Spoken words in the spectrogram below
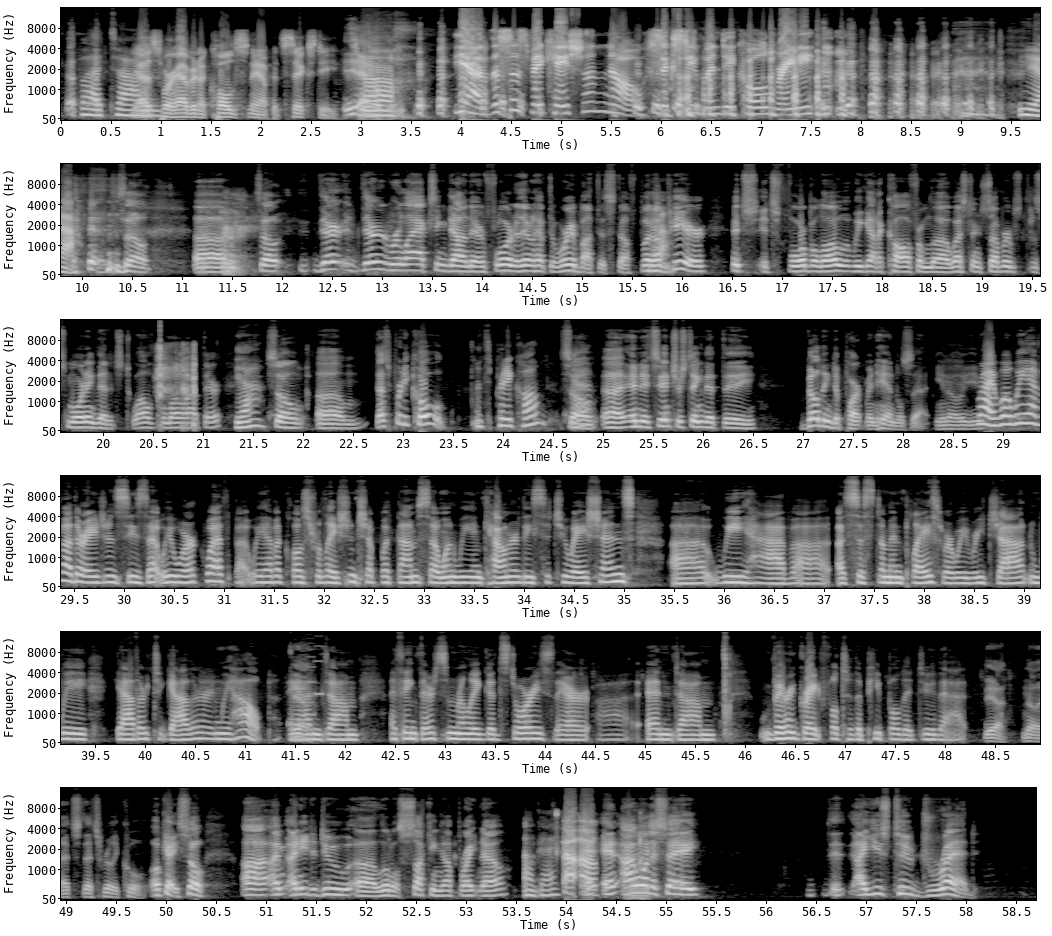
but um, Yes, we're having a cold snap at 60. Yeah. uh, Yeah, this is vacation. No, 60, windy, cold, rainy. Mm-mm. yeah. so. Um, so they're they're relaxing down there in Florida. They don't have to worry about this stuff. But up here, it's it's four below. We got a call from the western suburbs this morning that it's twelve below out there. Yeah. So um, that's pretty cold. It's pretty cold. So uh, and it's interesting that the building department handles that. You know, you, Right. Well, we have other agencies that we work with, but we have a close relationship with them. So when we encounter these situations, uh, we have uh, a system in place where we reach out and we gather together and we help. Yeah. And um, I think there's some really good stories there, uh, and um, very grateful to the people that do that. Yeah, no, that's that's really cool. Okay, so uh, I, I need to do a little sucking up right now, Okay. Uh-oh. and, and I want to say that I used to dread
